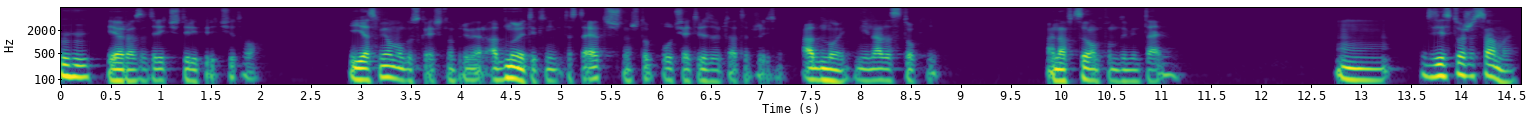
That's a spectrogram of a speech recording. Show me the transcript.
Мгм. Я ее раза 3-4 перечитывал. И я смело могу сказать, что, например, одной этой книги достаточно, чтобы получать результаты в жизни. Одной, не надо 100 книг. Она в целом фундаментальна. Здесь то же самое.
